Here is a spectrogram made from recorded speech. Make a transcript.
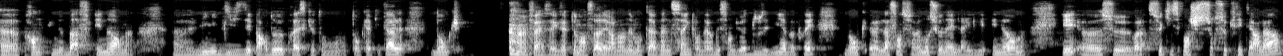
euh, prendre une baffe énorme, euh, limite divisé par deux presque ton, ton capital. Donc enfin c'est exactement ça, d'ailleurs là on est monté à 25, on est redescendu à 12,5 à peu près, donc euh, l'ascenseur émotionnel là il est énorme, et euh, ce, voilà, ceux qui se penchent sur ce critère là,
